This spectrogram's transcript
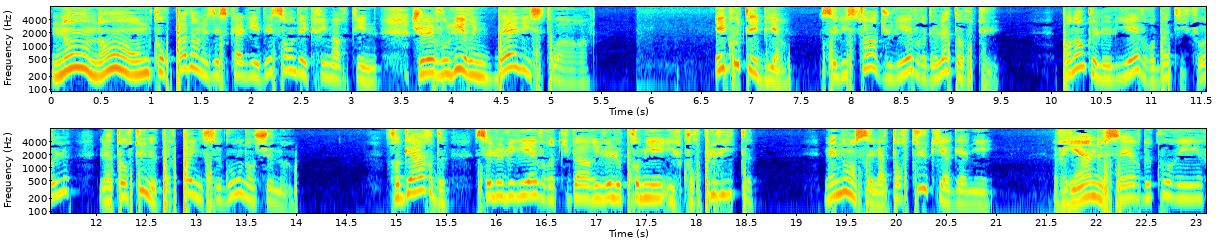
Non, non, on ne court pas dans les escaliers. Descendez, crie Martine. Je vais vous lire une belle histoire. Écoutez bien, c'est l'histoire du lièvre et de la tortue. Pendant que le lièvre batifole, la tortue ne perd pas une seconde en chemin. Regarde, c'est le lièvre qui va arriver le premier, il court plus vite. Mais non, c'est la tortue qui a gagné. Rien ne sert de courir.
